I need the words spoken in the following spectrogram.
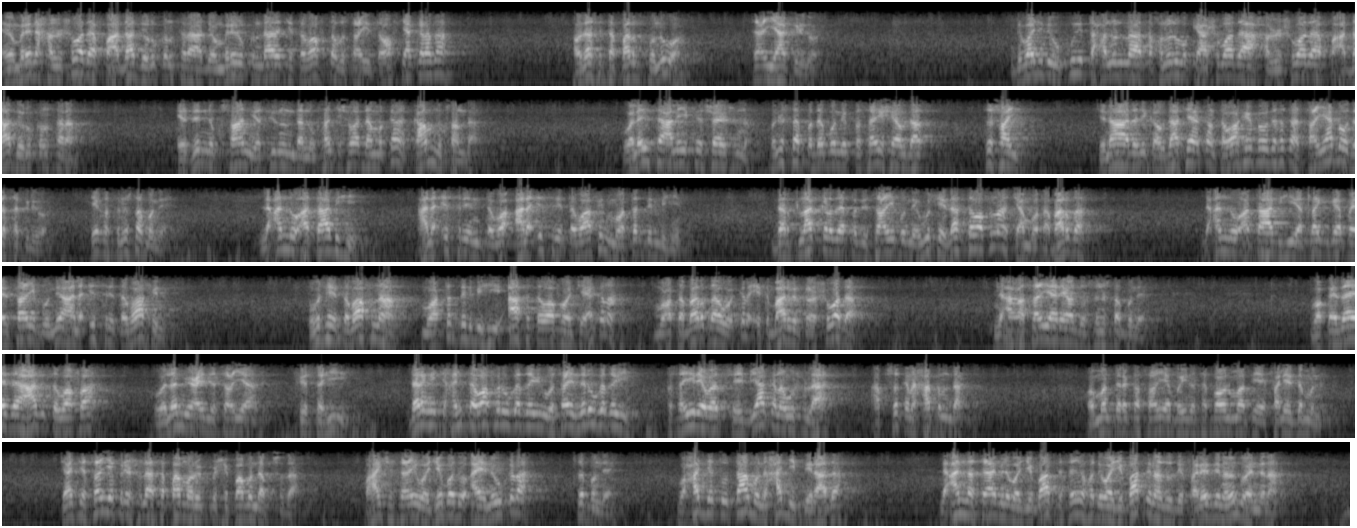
عمرنا حل شو دا پادا د رکن سره د عمر رکن دار چ طواف ته وسعي طواف کیا کرا دا او داس ته فرض خلوه تعیا کړی دوه دیواجی دی وقود تحلل نه تحلل وکیا شوا دا حلل شوا دا په ادا د رکن سره اذن نقصان یسیرون دا نقصان چې شوا دا مکان کام نقصان ده وليس عليه في شيء ونستا په دبونه پسای شاو دا څه شای چې نه د دې کو دا ته کان تواخه به ودا څه تایا به ودا څه کړیو یو څه نشته باندې لانه اتابه على اسر توا على اسر تواف معتدل به در اطلاق کرده پا دی ساعی بنده وسی دست وفنا چا معتبر ده لانو اتا به اطلاق کرده پا دی ساعی بنده على اسر توافن وسی توافنا معتدر به آف توافنا چا اکنا معتبر ده وکر اعتبار ورکر شو ده نه اغا ساعی ریا در سنشت بنده وقضا اذا عاد توافا ولم يعد ساعی في صحیح درنگه چې خلی توافر وګرځوي وسای نه وګرځوي په صحیح روایت شی بیا کنه وشلا ابسه کنه ختم ده ومن ترك سعي بين الصفا والمروة فليدمن چاچه سعي پر شلا صفا مروه پر شفا بند اپسدا پاش سعي وجب دو اي نو کړه سبنه وحجت تام حج پیراده لان سعي من واجبات سعي خود واجبات نه دو فرض نه دو اندنا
